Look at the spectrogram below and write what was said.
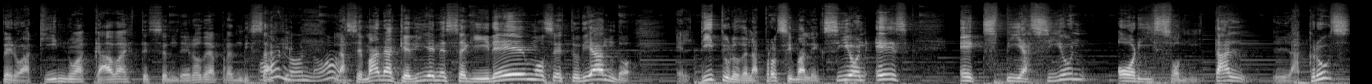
Pero aquí no acaba este sendero de aprendizaje. Oh, no, no. La semana que viene seguiremos estudiando. El título de la próxima lección es Expiación horizontal, la cruz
